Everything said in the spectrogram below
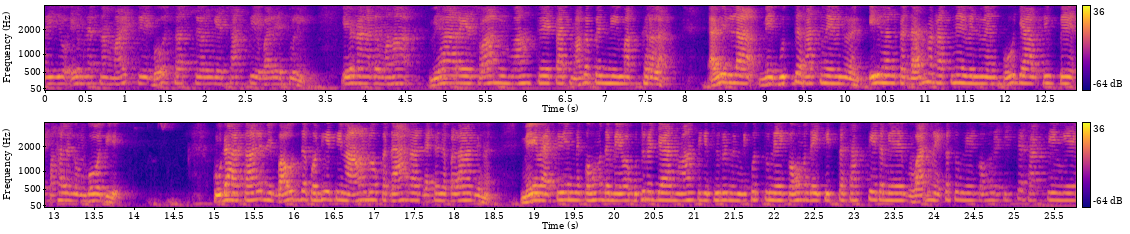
දෙයියෝ එහෙම නැත්නම් මෛත්‍රී බෝසත්වයන්ගේ ශක්තිය බලය තුලින්. එහෙනම් අද මහා විහාරයේ ස්වාමින් වහන්සේටත් මඟ පෙන්වීමක් කරලා ඇවිල්ලා මේ බුද්ධ රත්නය වෙනුවෙන් ඊළඟට ධර්ම රත්නය වෙනුවෙන් පූජාව තිබ්බේ පහළගම බෝධියේ. කුඩා කාලේ මේ බෞද්ධ කොඩියේ තියෙන ආලෝක ධාරා දැක බලාගෙන මේවා ඇති වෙන්නේ කොහොමද? මේවා බුදුරජාණන් වහන්සේගේ සිරුරින් නිකුත් උනේ කොහොමද? ඒ චිත්ත ශක්තියට මේ වර්ණ එකතු වුනේ කොහොමද? චිත්ත ශක්තියගේ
